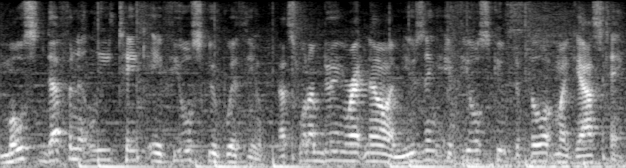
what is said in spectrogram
most definitely take a fuel scoop with you. That's what I'm doing right now. I'm using a fuel scoop to fill up my gas tank.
